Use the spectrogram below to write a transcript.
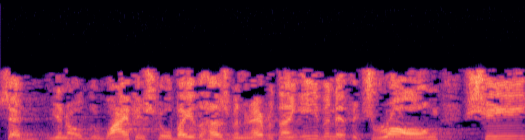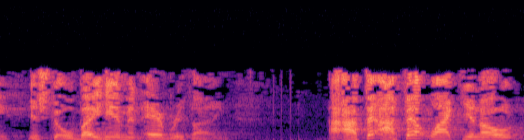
Said, you know, the wife is to obey the husband in everything, even if it's wrong, she is to obey him in everything. I, I, fe- I felt like, you know,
